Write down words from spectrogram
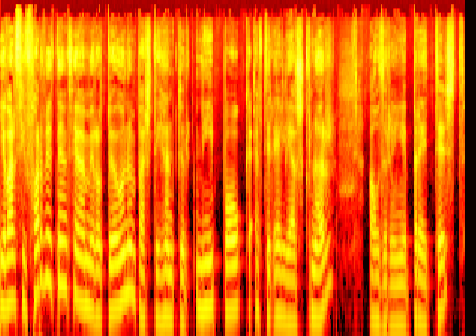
Ég var því forvitin þegar mér á dögunum barst í hendur ný bók eftir Elias Knörr, áður en ég breytist,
